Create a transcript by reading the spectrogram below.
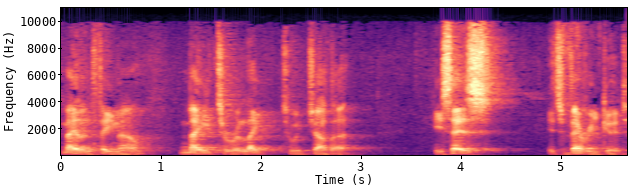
male and female, made to relate to each other, He says it's very good.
